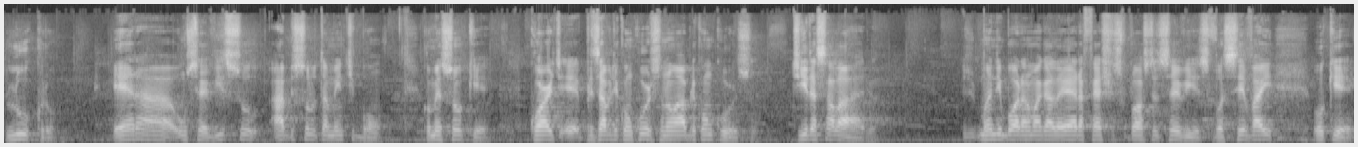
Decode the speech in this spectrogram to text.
Lucro. Era um serviço absolutamente bom. Começou o quê? Corte, eh, precisava de concurso? Não abre concurso. Tira salário. Manda embora uma galera, fecha os postos de serviço. Você vai o quê?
